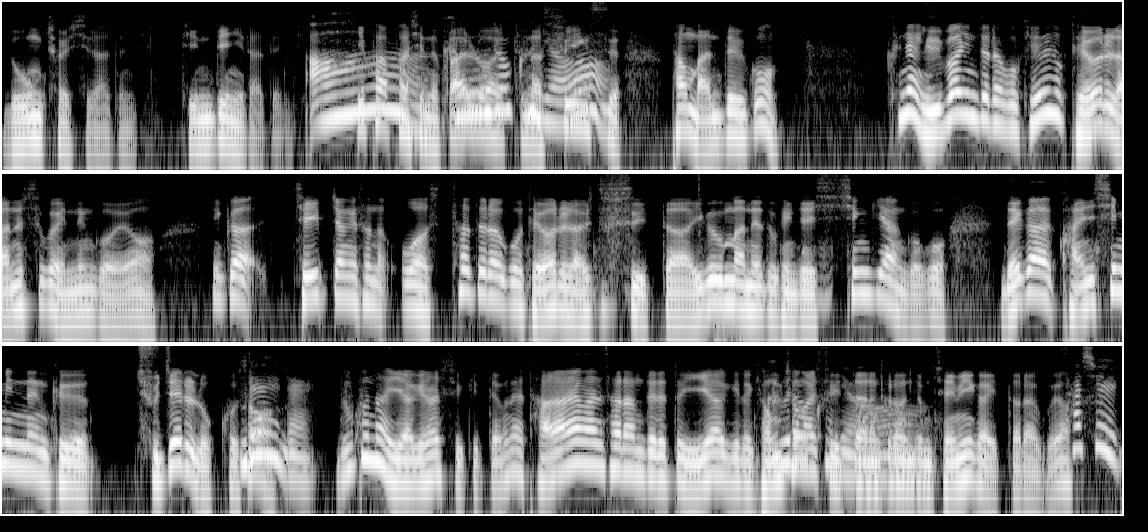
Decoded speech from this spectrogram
노홍철 씨라든지 딘딘이라든지 아, 힙합 하시는 팔로알토나 스윙스 방 만들고 그냥 일반인들하고 계속 대화를 나눌 수가 있는 거예요. 그러니까 제 입장에서는 와 스타들하고 대화를 나눌 수 있다. 이것만 해도 굉장히 신기한 거고 내가 관심 있는 그 주제를 놓고서 네네. 네. 누구나 이야기를 할 수 있기 때문에 다양한 사람들의 또 이야기를 경청할 그렇군요. 수 있다는 그런 좀 재미가 있더라고요. 사실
